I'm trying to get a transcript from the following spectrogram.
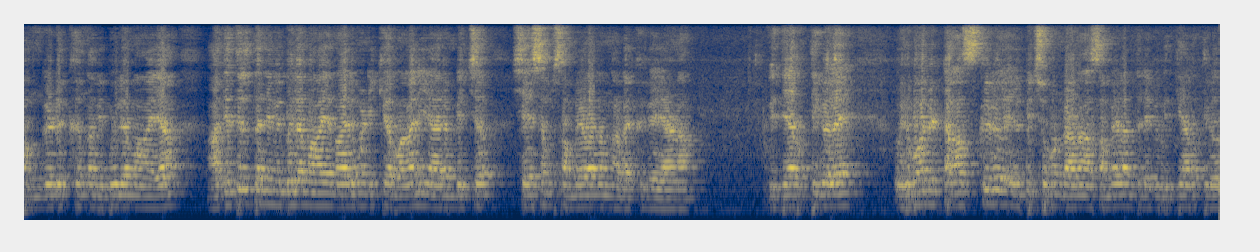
പങ്കെടുക്കുന്ന വിപുലമായ ആദ്യത്തിൽ തന്നെ വിപുലമായ നാലു മണിക്ക് റാലി ആരംഭിച്ച് ശേഷം സമ്മേളനം നടക്കുകയാണ്. വിദ്യാർത്ഥികളെ ഒരുപാട് ടാസ്കുകൾ ഏൽപ്പിച്ചുകൊണ്ടാണ് ആ സമ്മേളനത്തിലേക്ക് വിദ്യാർത്ഥികൾ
